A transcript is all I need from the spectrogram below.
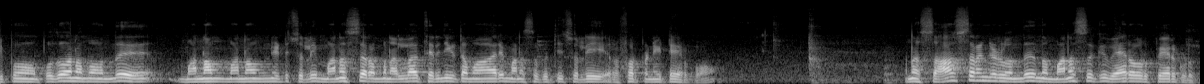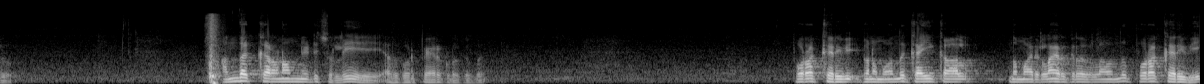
இப்போ பொதுவாக நம்ம வந்து மனம் மனம்னுட்டு சொல்லி மனசை ரொம்ப நல்லா தெரிஞ்சுக்கிட்ட மாதிரி மனசை பற்றி சொல்லி ரெஃபர் பண்ணிகிட்டே இருப்போம். ஆனால் சாஸ்திரங்கள் வந்து இந்த மனசுக்கு வேற ஒரு பேர் கொடுக்குது. அந்த கரணம்னுட்டு சொல்லி அதுக்கு ஒரு பேர் கொடுக்குது. புறக்கருவி இப்போ நம்ம வந்து கை கால் இந்த மாதிரிலாம் இருக்கிறதெல்லாம் வந்து புறக்கருவி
